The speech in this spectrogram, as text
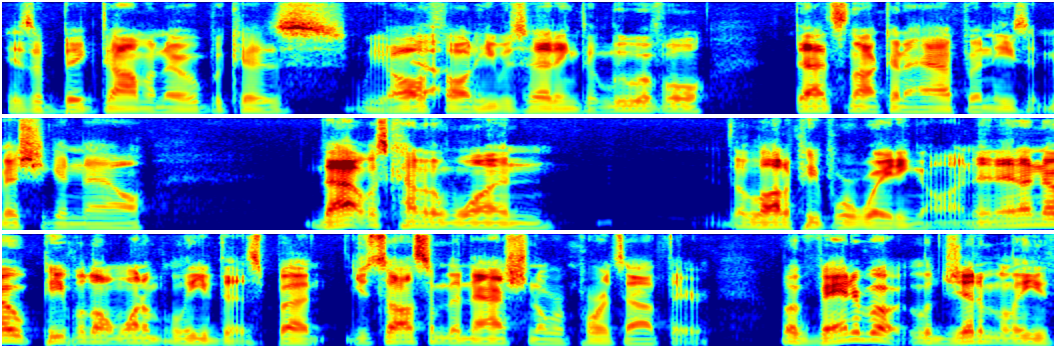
is a big domino because we all yeah. thought he was heading to Louisville. That's not going to happen. He's at Michigan now. That was kind of the one a lot of people were waiting on. And, and I know people don't want to believe this, but you saw some of the national reports out there. Look, Vanderbilt legitimately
